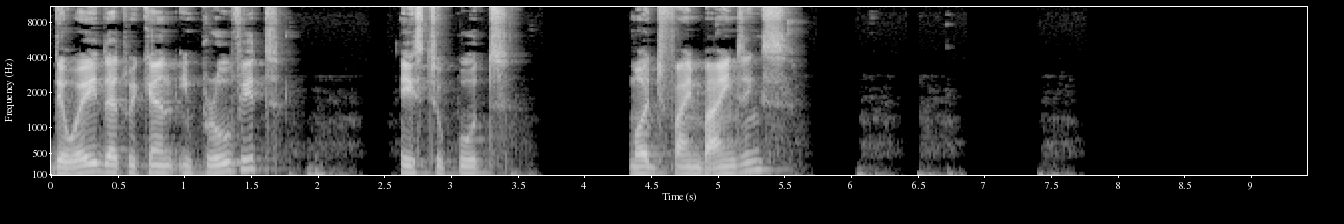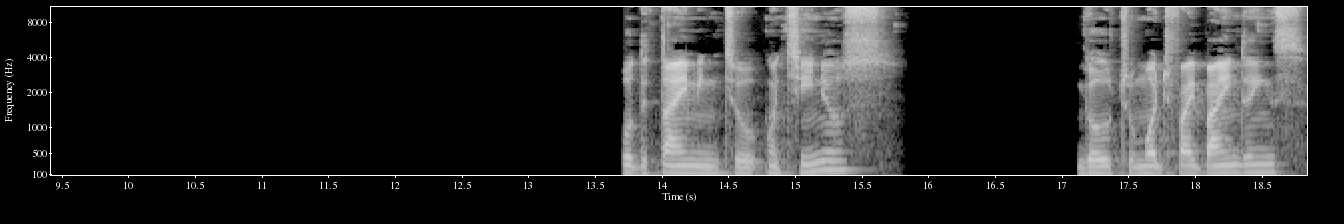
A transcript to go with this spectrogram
The way that we can improve it is to put modifying bindings. Put the timing to continuous. Go to modify bindings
